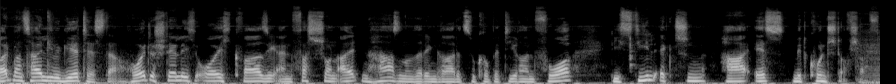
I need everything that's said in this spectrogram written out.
Weidmannsheil, liebe Geartester. Heute stelle ich euch quasi einen fast schon alten Hasen unter den geradezu Krepetierern vor, die Steel Action HS mit Kunststoffschaft.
